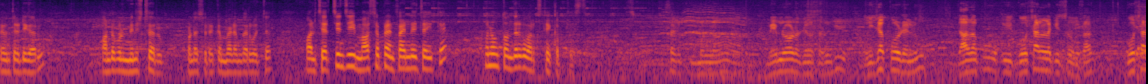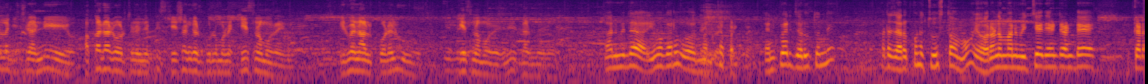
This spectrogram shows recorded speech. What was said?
రేవంత్ రెడ్డి గారు. ఆనరబుల్ మినిస్టర్ కొండ సురేఖ మేడం గారు వచ్చారు. వాళ్ళు చర్చించి మాస్టర్ ప్లాన్ ఫైనలైజ్ అయితే మనం తొందరగా వర్క్స్ టేకప్ చేస్తాం. సార్ మొన్న వేములవాడ దేవస్థానానికి నిజ కోడలు దాదాపు ఈ గోశాలలకు ఇస్తున్నాం సార్. గోశాలలకు ఇచ్చిన అన్ని పక్కదారి పడుతున్నాయని చెప్పి స్టేషన్ గడుపులో మన కేసు నమోదైంది. ఇరవై నాలుగు కోడలు కేసు నమోదైంది దాని మీద. దాని మీద యువ గారు మరి చెప్పండి. ఎంక్వైరీ జరుగుతుంది. అట్లా జరగకుండా చూస్తాము. ఎవరైనా మనం ఇచ్చేది ఏంటంటే ఇక్కడ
